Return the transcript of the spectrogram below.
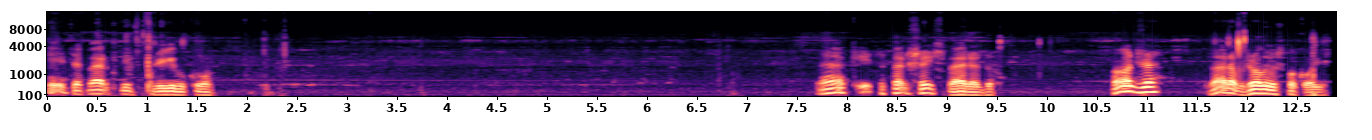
І тепер під плівку. Так, і тепер ще й спереду. Отже, зараз бджоли успокоюють.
